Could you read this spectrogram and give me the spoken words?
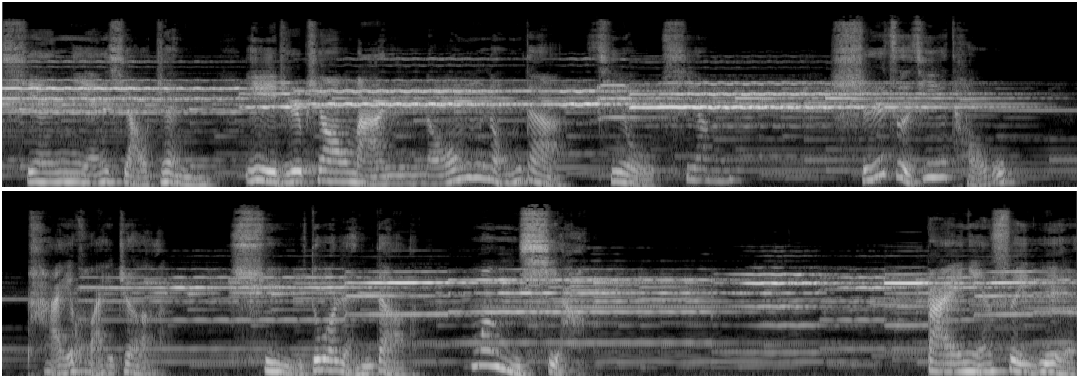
千年小镇一直飘满浓浓的酒香。十字街头，徘徊着许多人的梦想。百年岁月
